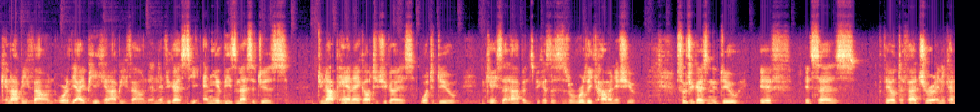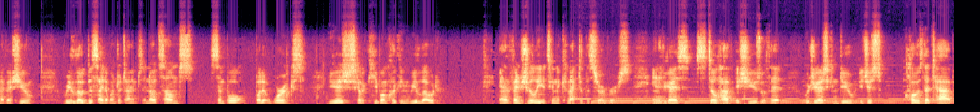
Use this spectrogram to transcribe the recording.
cannot be found or the IP cannot be found. And if you guys see any of these messages, do not panic. I'll teach you guys what to do in case that happens because this is a really common issue. So what you guys need to do if it says failed to fetch or any kind of issue, reload the site a bunch of times. I know it sounds simple, but it works. You guys just gotta keep on clicking reload and eventually it's going to connect to the servers. And if you guys still have issues with it, what you guys can do is just close that tab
